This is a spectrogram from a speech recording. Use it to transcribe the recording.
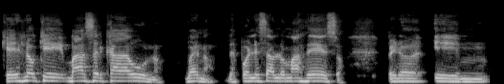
¿qué es lo que va a hacer cada uno? Bueno, después les hablo más de eso, pero em,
